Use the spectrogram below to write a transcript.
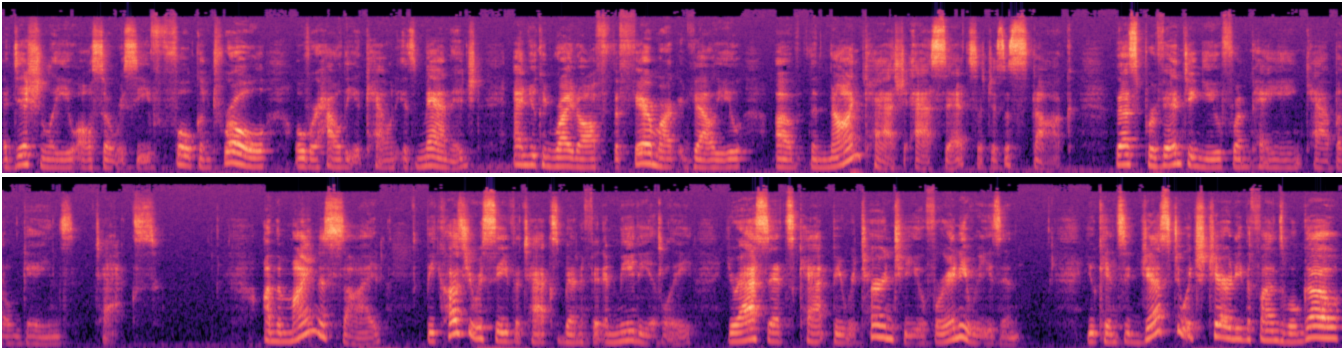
Additionally, you also receive full control over how the account is managed, and you can write off the fair market value of the non cash assets, such as a stock, thus preventing you from paying capital gains tax. On the minus side, because you receive the tax benefit immediately, your assets can't be returned to you for any reason. You can suggest to which charity the funds will go,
